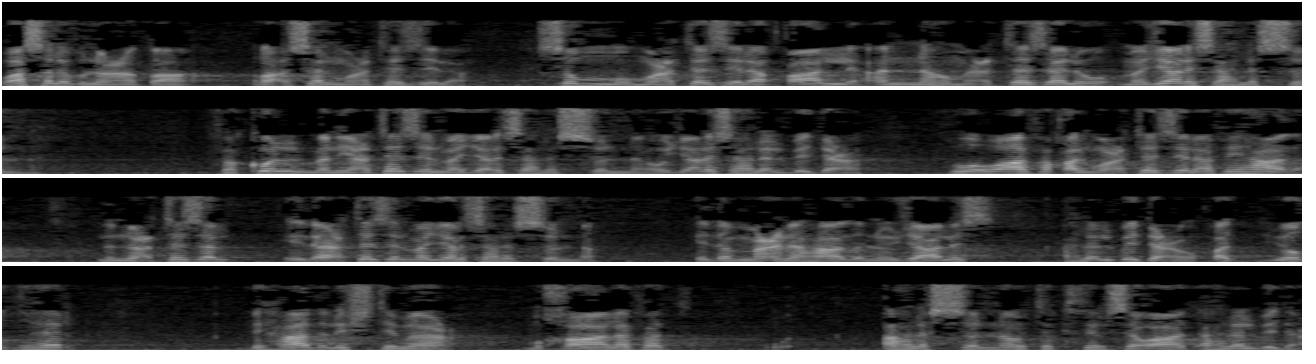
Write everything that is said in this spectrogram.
واصل بن عطاء رأس المعتزلة. سموا معتزلة قال لأنهم اعتزلوا مجالس أهل السنة. فكل من يعتزل مجالس أهل السنة وجالس أهل البدعة هو وافق المعتزلة في هذا. لأنه اعتزل إذا اعتزل مجالس أهل السنة إذا معنى هذا أنه جالس أهل البدع وقد يظهر بهذا الاجتماع مخالفة أهل السنة وتكثير سواد أهل البدع.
